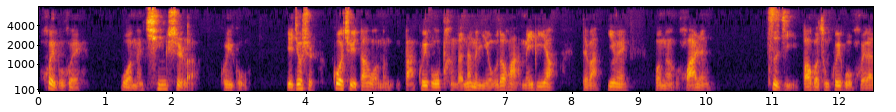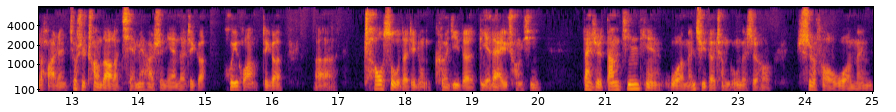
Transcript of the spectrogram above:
会不会我们轻视了硅谷？也就是过去当我们把硅谷捧得那么牛的话，没必要，对吧？因为我们华人自己，包括从硅谷回来的华人，就是创造了前面二十年的这个。辉煌，这个呃超速的这种科技的迭代与创新，但是当今天我们取得成功的时候，是否我们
